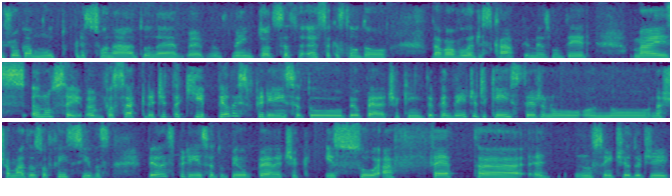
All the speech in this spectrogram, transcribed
jogar muito pressionado, né? É, vem toda essa, essa questão do, da válvula de escape mesmo dele. Mas eu não sei, você acredita que pela experiência do Bill Belichick, independente de quem esteja no, no, nas chamadas ofensivas, pela experiência do Bill Belichick, isso afeta é, no sentido de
